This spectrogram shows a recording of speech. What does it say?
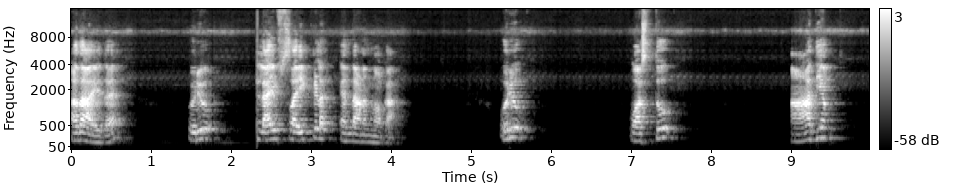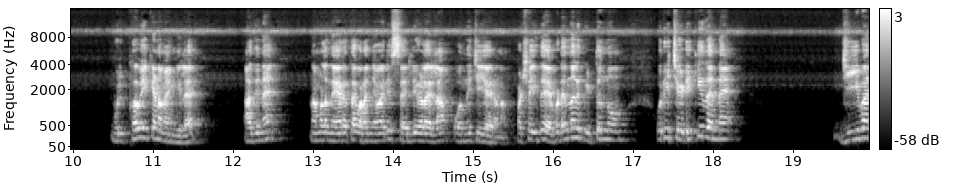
അതായത് ഒരു ലൈഫ് സൈക്കിൾ എന്താണെന്ന് നോക്കാം. ഒരു വസ്തു ആദ്യം ഉത്ഭവിക്കണമെങ്കിൽ അതിനെ നമ്മൾ നേരത്തെ പറഞ്ഞ മാതിരി സെല്ലുകളെല്ലാം ഒന്നിച്ചു ചേരണം. പക്ഷെ ഇത് എവിടെ നിന്ന് കിട്ടുന്നു? ഒരു ചെടിക്ക് തന്നെ ജീവൻ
